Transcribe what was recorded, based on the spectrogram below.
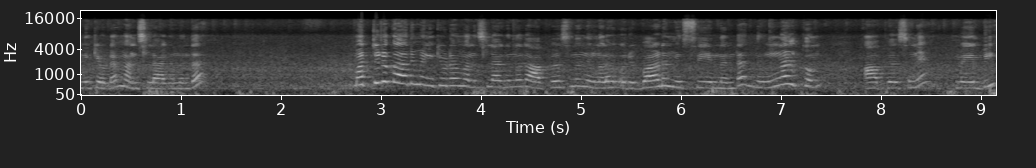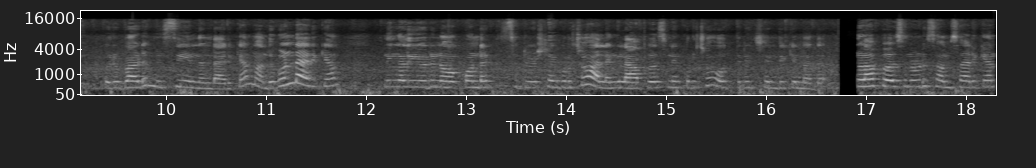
എനിക്കിവിടെ മനസ്സിലാകുന്നത്. മറ്റൊരു കാര്യം എനിക്കിവിടെ മനസ്സിലാകുന്നത് ആ പേഴ്സണ് നിങ്ങളെ ഒരുപാട് മിസ് ചെയ്യുന്നുണ്ട്. നിങ്ങൾക്കും ആ പേഴ്സണെ മേ ബി ഒരുപാട് മിസ് ചെയ്യുന്നുണ്ടായിരിക്കാം. അതുകൊണ്ടായിരിക്കാം നിങ്ങൾ ഈ ഒരു നോ കോണ്ടാക്ട് സിറ്റുവേഷനെ കുറിച്ചോ അല്ലെങ്കിൽ ആ പേഴ്സണെ കുറിച്ചോ ഒത്തിരി ചിന്തിക്കുന്നത്. നിങ്ങൾ ആ പേഴ്സണോട് സംസാരിക്കാൻ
